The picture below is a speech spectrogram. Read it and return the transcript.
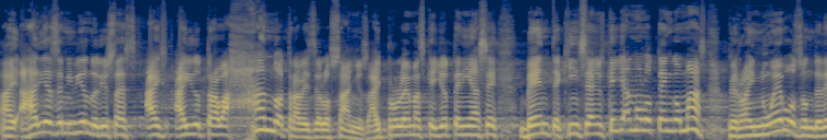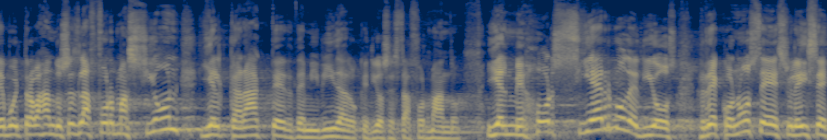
Hay áreas de mi vida donde Dios ha, ido trabajando a través de los años. Hay problemas que yo tenía hace 20, 15 años que ya no lo tengo más, pero hay nuevos donde debo ir trabajando. Eso es la formación y el carácter de mi vida lo que Dios está formando. Y el mejor siervo de Dios reconoce eso y le dice,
